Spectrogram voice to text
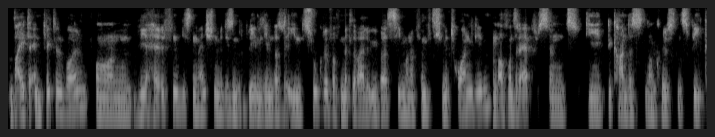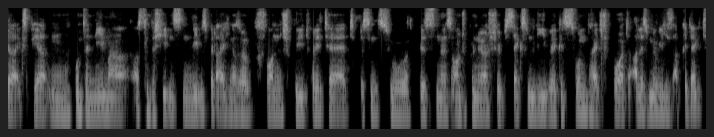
weiterentwickeln wollen. Und wir helfen diesen Menschen mit diesem Problem, indem dass wir ihnen Zugriff auf mittlerweile über 750 Mentoren geben. Auf unserer App sind die bekanntesten und größten Speaker, Experten, Unternehmer aus den verschiedensten Lebensbereichen, also von Spiritualität bis hin zu Business, Entrepreneurship, Sex und Liebe, Gesundheit, Sport, alles Mögliche ist abgedeckt.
